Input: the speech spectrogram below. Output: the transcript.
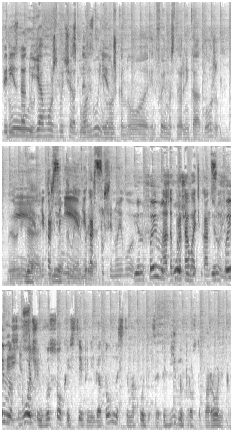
переиздадут. Ну, я, может быть, сейчас Gen. немножко, но Infamous наверняка отложит. Не, Наверняка. мне кажется, до не. Мне кажется, слушай, ну его... Infamous Надо очень- продавать консоль, не Infamous в очень высокой степени готовности находится. Это видно просто по роликам.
